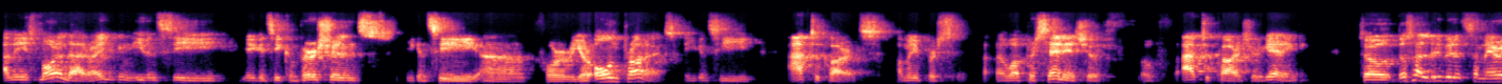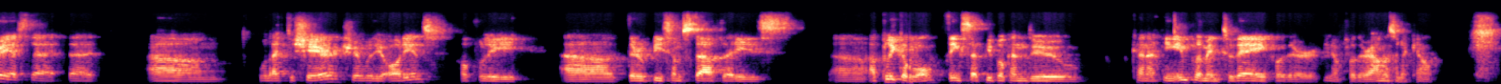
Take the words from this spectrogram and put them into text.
I mean, it's more than that, right? You can even see you can see conversions. You can see uh, for your own products. You can see add to carts. How many percent? Uh, what percentage of of add to carts you're getting? So those are a little bit of some areas that that um, would like to share share with your audience. Hopefully, uh, there will be some stuff that is uh, applicable, things that people can do, kind of thing implement today for their you know for their Amazon account.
